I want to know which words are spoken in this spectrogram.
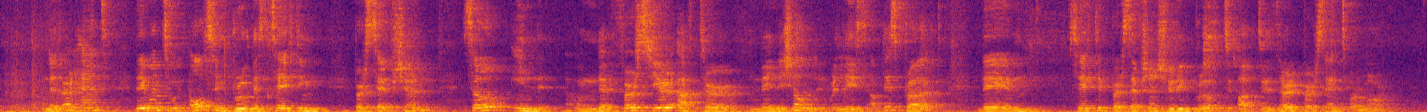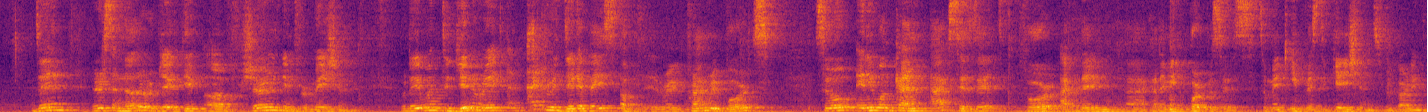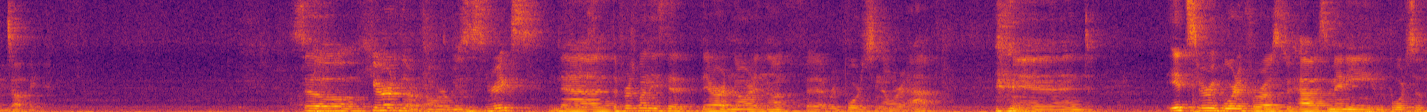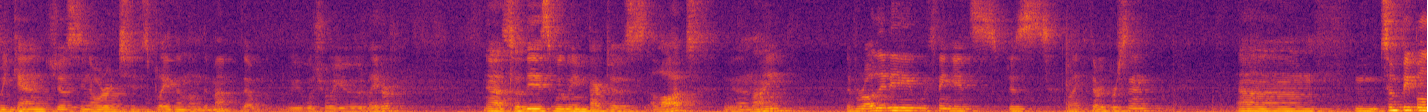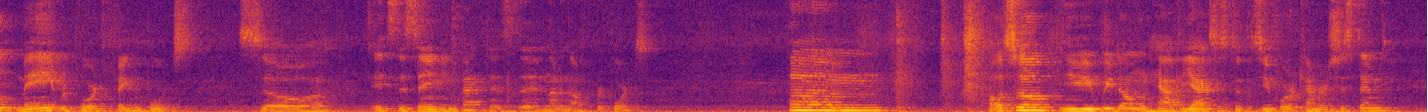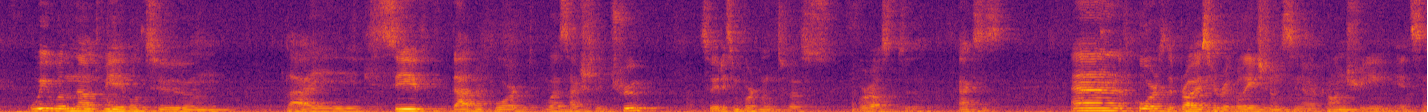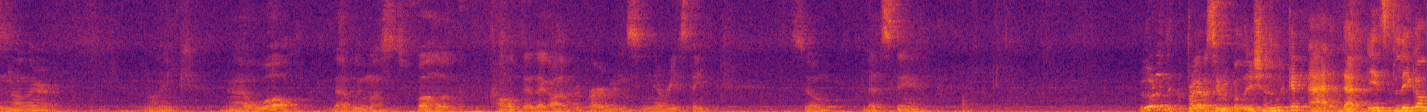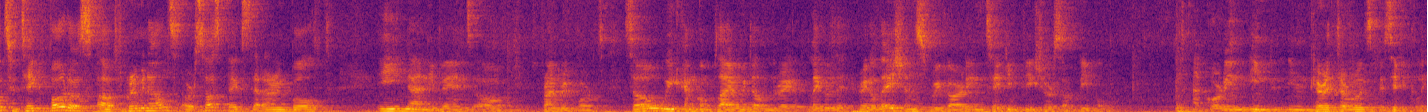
On the other hand, they want to also improve the safety perception. So, in, in the first year after the initial release of this product, the safety perception should improve to up to 30% or more. Then there's another objective of sharing the information. They want to generate an accurate database of crime reports so anyone can access it for academic, uh, academic purposes to make investigations regarding the topic. So here are the, our business tricks. The, the first one is that there are not enough uh, reports in our app, and it's very important for us to have as many reports as we can, just in order to display them on the map that we will show you later. Yeah, so this will impact us a lot with a nine. The probability we think it's just like thirty percent. Um, mm, some people may report fake reports, so it's the same impact as the not enough reports. Um, also, if we don't have the access to the C4 camera system, we will not be able to um, like see if that report was actually true. So it is important to us for us to access. And of course, the privacy regulations in our country, it's another like uh, wall that we must follow all the legal requirements in every state. So that's the Regarding the privacy regulations, we can add that it's legal to take photos of criminals or suspects that are involved in an event of crime report. So we can comply with the reg- regulations regarding taking pictures of people, according in, in Querétaro specifically.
